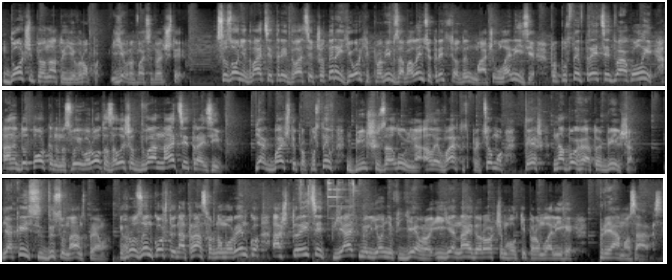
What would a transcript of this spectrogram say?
до чемпіонату Європи Євро 2024 в сезоні 23-24 Георгій провів за Валенцію 31 матч у Лалізі, пропустив 32 голи, а недоторканими свої ворота залишив 12 разів. Як бачите, пропустив більше за Луніна, але вартість при цьому теж набагато більша. Якийсь дисонанс прямо. Грузин коштує на трансферному ринку аж 35 мільйонів євро і є найдорожчим голкіпером Ла Ліги прямо зараз.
